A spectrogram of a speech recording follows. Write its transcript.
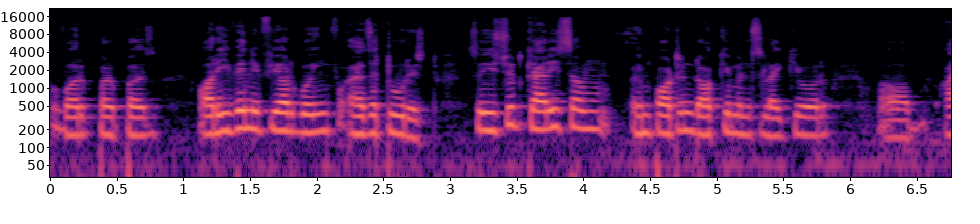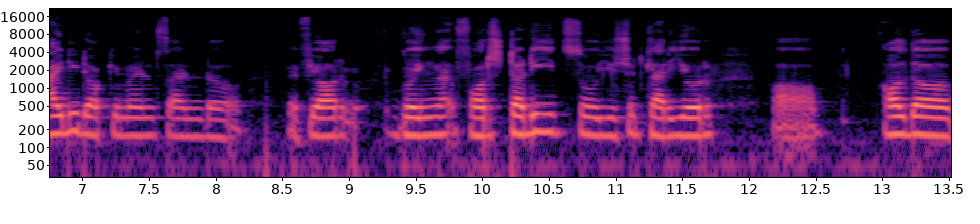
work purpose or even if you are going as a tourist. So you should carry some important documents like your uh, id documents and uh, if you are going for study so you should carry your uh, all the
